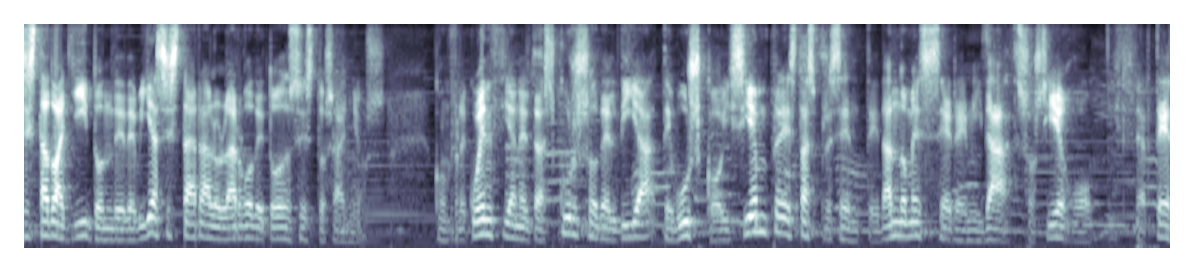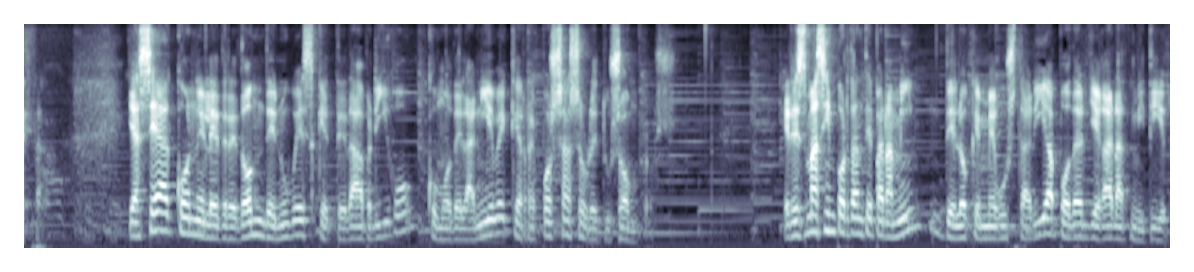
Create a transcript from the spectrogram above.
estado allí donde debías estar a lo largo de todos estos años. Con frecuencia en el transcurso del día te busco y siempre estás presente, dándome serenidad, sosiego y certeza, ya sea con el edredón de nubes que te da abrigo como de la nieve que reposa sobre tus hombros. Eres más importante para mí de lo que me gustaría poder llegar a admitir.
